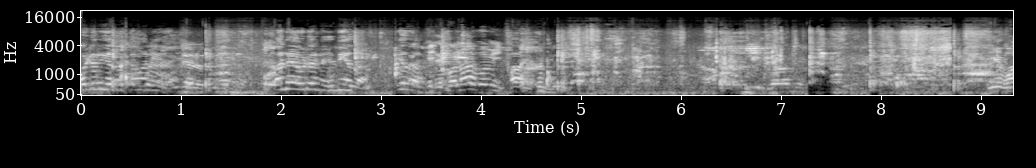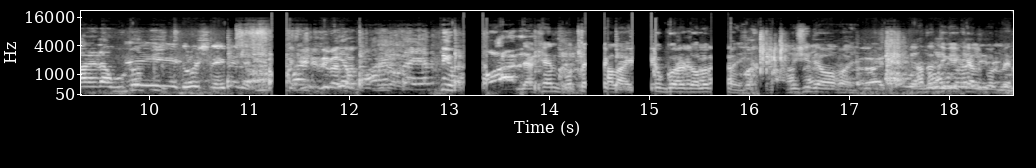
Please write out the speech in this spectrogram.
ওইটা নিয়ে যাও। মানে ওইটা নিয়ে নিয়ে যাও নিয়ে যাও। হ্যাঁ। এবার এটা উঠো কি এমনি হয়। দেখেন প্রত্যেক করে ডলক হয়, বেশি দেওয়া হয়। হাতের দিকে খেয়াল করবেন।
